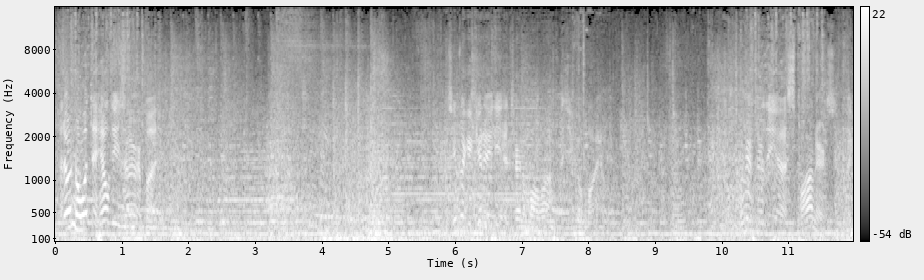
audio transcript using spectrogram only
I don't know what the hell these are, Seems like a good idea to turn them all off as you go by them. I wonder if they're the uh, spawners, like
